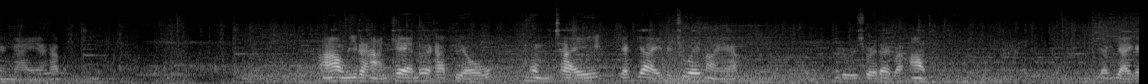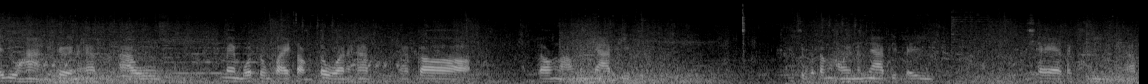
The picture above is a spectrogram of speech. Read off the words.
ยังไงอะครับ อ้าว มีทหารแคนด้วยครับ เดี๋ยวผมใช้ยักษ์ใหญ่ไปช่วยหน่อยครับ ไม่รู้จะช่วยได้ปะอ้าว ยักษ์ใหญ่ก็อยู่ห่างเหลือเกินนะครับ เอาแม่มดลงไปสองตัวนะครับ แล้วก็ต้องเอาน้ำยาพิษรู้สึกว่าต้องเอาน้ำยาพิษไปแช่สักทีนะครับ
